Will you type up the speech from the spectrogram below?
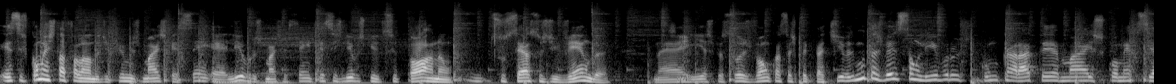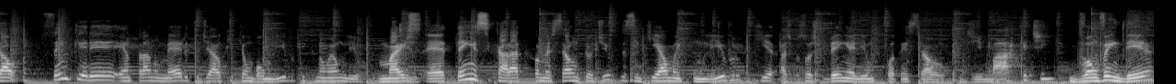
esses, como a gente está falando de filmes mais recentes, é, livros mais recentes, esses livros que se tornam sucessos de venda, né? Sim. E as pessoas vão com essa expectativa. muitas vezes são livros com um caráter mais comercial sem querer entrar no mérito de ah, o que é um bom livro, o que não é um livro. Mas é, tem esse caráter comercial no que eu digo, assim, que é uma, um livro que as pessoas veem ali um potencial de marketing, vão vender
